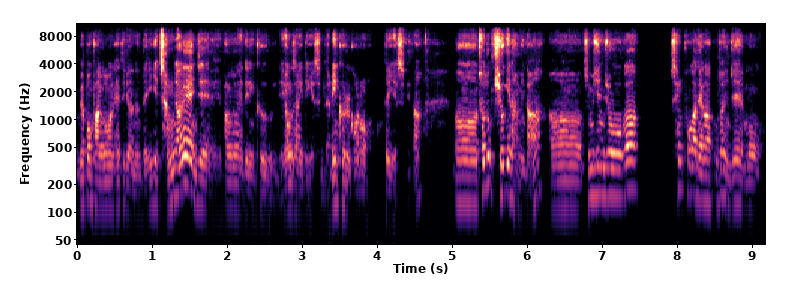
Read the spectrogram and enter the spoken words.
몇 번 방송을 해드렸는데 이게 작년에 이제 방송해드린 그 영상이 되겠습니다. 링크를 걸어드리겠습니다. 어, 저도 기억이 납니다. 어, 김신조가 생포가 돼갖고서 이제 뭐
